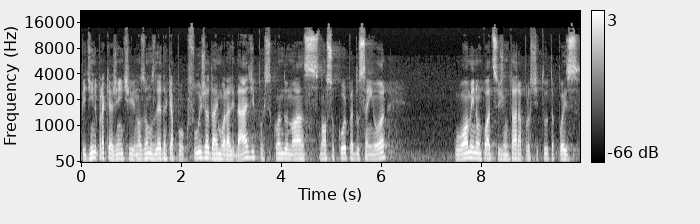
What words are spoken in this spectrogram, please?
Pedindo para que a gente, nós vamos ler daqui a pouco, fuja da imoralidade, pois quando nós, nosso corpo é do Senhor, o homem não pode se juntar à prostituta, pois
